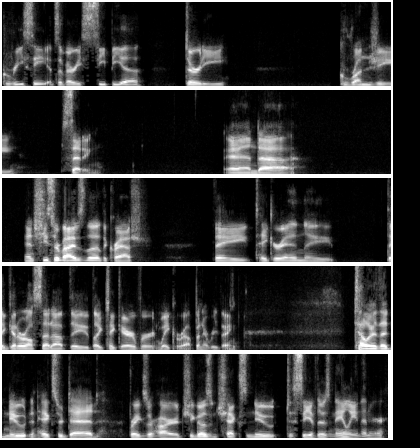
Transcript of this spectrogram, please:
greasy. It's a very sepia, dirty, grungy setting. And uh and she survives the the crash. They take her in, they they get her all set up, they like take care of her and wake her up and everything. Tell her that Newt and Hicks are dead breaks her heart. She goes and checks Newt to see if there's an alien in her,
